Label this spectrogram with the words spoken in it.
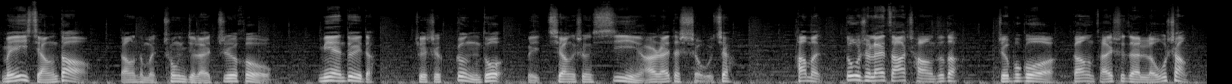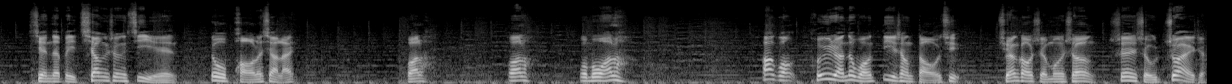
没想到，当他们冲进来之后，面对的却是更多被枪声吸引而来的手下。他们都是来砸场子的，只不过刚才是在楼上，现在被枪声吸引，都跑了下来。完了！完了，我们完了！阿广腿软的往地上倒去，全靠沈梦生伸手拽着，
